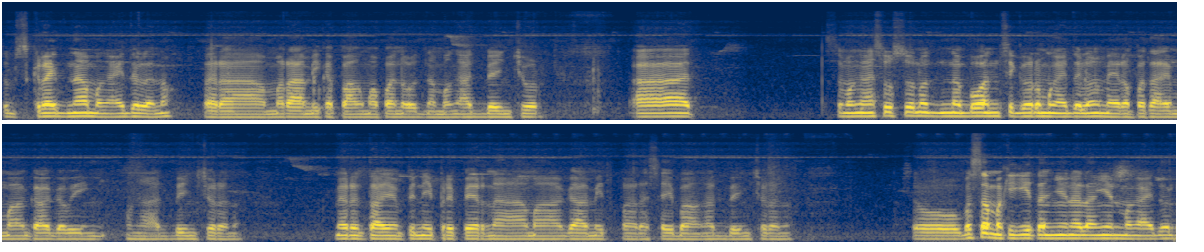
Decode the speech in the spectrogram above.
subscribe na mga idol ano para marami ka pang mapanood ng mga adventure. At sa mga susunod na buwan siguro mga idol ano, meron pa tayong mga gagawing mga adventure ano. Meron tayong piniprepare na mga gamit para sa ibang adventure ano. So basta makikita nyo na lang yun mga idol.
